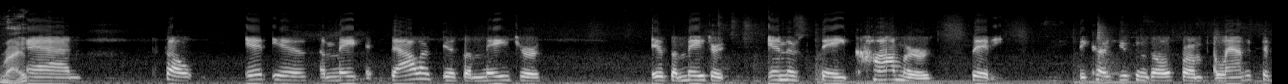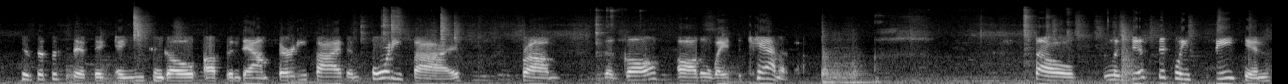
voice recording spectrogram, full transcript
Right. And so it is a ma- Dallas is a major is a major interstate commerce city because you can go from Atlanta to, to the Pacific and you can go up and down 35 and 45 from the Gulf all the way to Canada. So, logistically speaking,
